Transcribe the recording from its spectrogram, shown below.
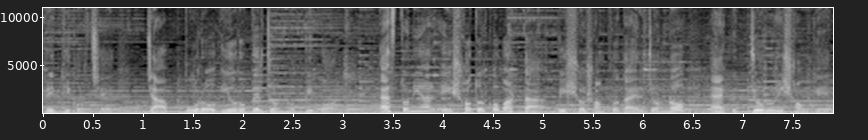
বৃদ্ধি করছে, যা পুরো ইউরোপের জন্য বিপদ। অ্যাস্তোনিয়ার এই সতর্কবার্তা বিশ্ব সম্প্রদায়ের জন্য এক জরুরি সংকেত।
